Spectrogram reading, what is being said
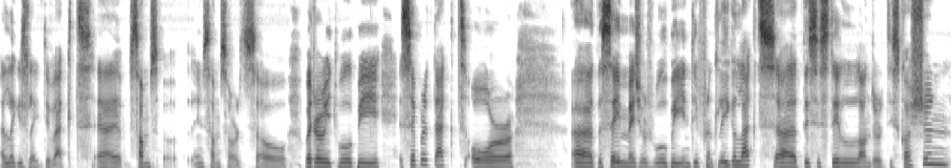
a legislative act, uh, some in some sort. So whether it will be a separate act or uh, the same measures will be in different legal acts, uh, this is still under discussion.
